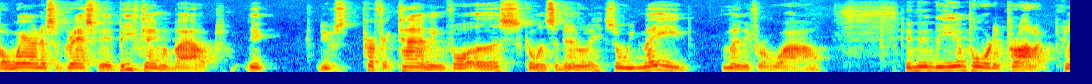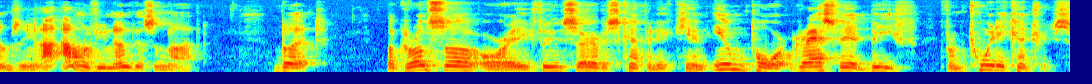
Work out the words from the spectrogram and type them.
awareness of grass fed beef came about, it, it was perfect timing for us, coincidentally. So we made money for a while. And then the imported product comes in. I, I don't know if you know this or not, but a grocer or a food service company can import grass fed beef from 20 countries,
